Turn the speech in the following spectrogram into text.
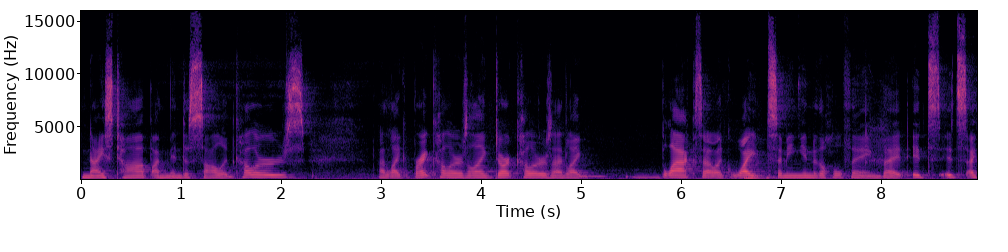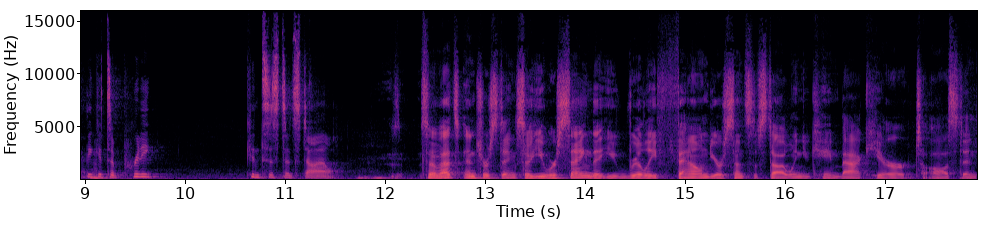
nice top. I'm into solid colors. I like bright colors. I like dark colors. I like blacks. I like whites. I mean, you know the whole thing. But it's it's. I think it's a pretty consistent style. So that's interesting. So you were saying that you really found your sense of style when you came back here to Austin.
